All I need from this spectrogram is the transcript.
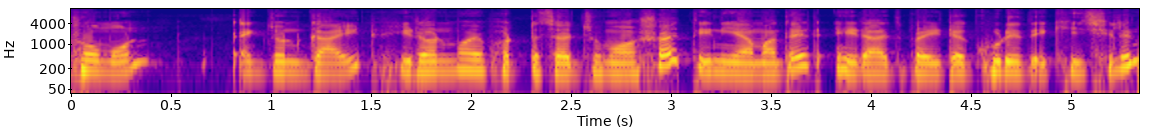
ভ্রমণ। একজন গাইড হিরণময় ভট্টাচার্য মহাশয়, তিনি আমাদের এই রাজবাড়িটা ঘুরে দেখিয়েছিলেন।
